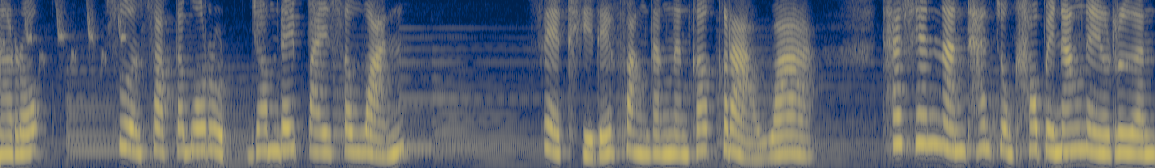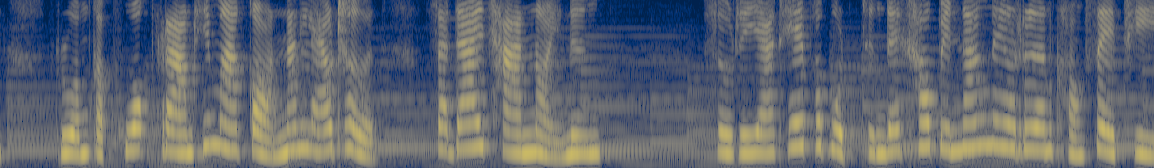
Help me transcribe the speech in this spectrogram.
นรก ส่วนสัตบุรุษย่อมได้ไปสวรรค์ เศรษฐีได้ฟังดังนั้นก็กล่าวว่า ถ้าเช่นนั้นท่านจงเข้าไปนั่งในเรือน รวมกับพวกพราหมณ์ที่มาก่อนนั่นแล้วเถิด จะได้ทานหน่อยนึง สุริยเทพบุตรจึงได้เข้าไปนั่งในเรือนของเศรษฐี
